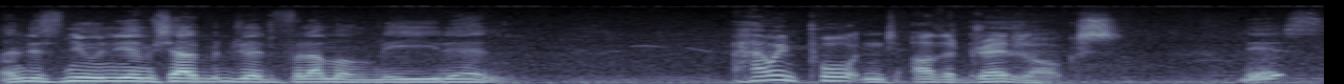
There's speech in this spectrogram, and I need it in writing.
And this new name shall be dreadful among the heathen. How important are the dreadlocks? This?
